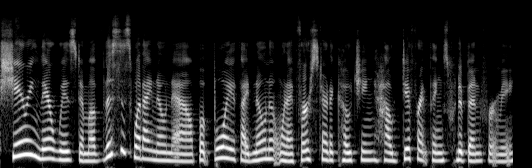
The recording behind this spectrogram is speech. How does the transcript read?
sharing their wisdom of this is what I know now, but boy, if I'd known it when I first started coaching, how different things would have been for me.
